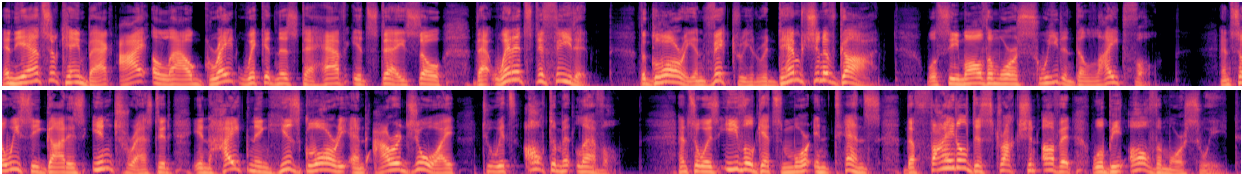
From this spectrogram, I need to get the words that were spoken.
And the answer came back I allow great wickedness to have its day, so that when it's defeated, the glory and victory and redemption of God will seem all the more sweet and delightful. And so we see God is interested in heightening His glory and our joy to its ultimate level. And so as evil gets more intense, the final destruction of it will be all the more sweet.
